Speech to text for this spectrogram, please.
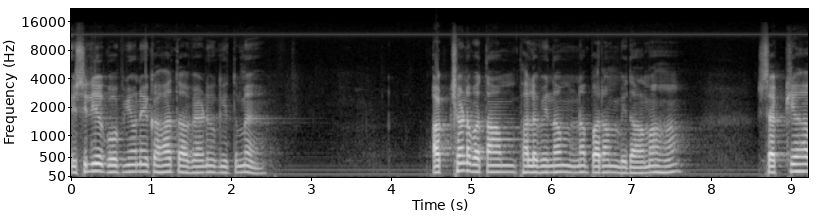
इसलिए गोपियों ने कहा था वेणु गीत में, अक्षण बताम फलविनम न परम विदाम, सख्य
